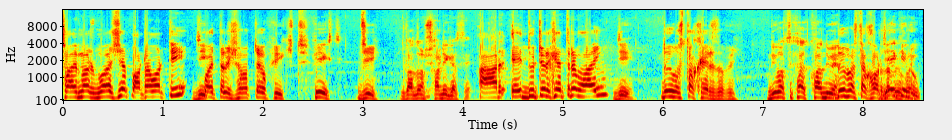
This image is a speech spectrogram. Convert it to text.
ছয় মাস বয়সে পাটাপাটি পঁয়তাল্লিশ হাজার টাকা ফিক্সড ফিক্সড জি। সঠিক আছে। আর এই দুটোর ক্ষেত্রে ভাই জি। দুই বস্তা যাবে। দুই বস্তা দুই বস্তা খরচ হবে কিনুক।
